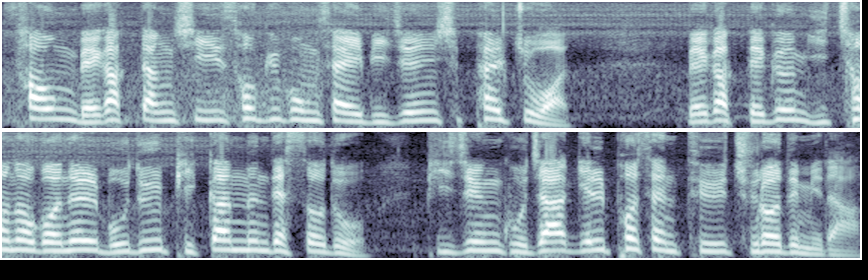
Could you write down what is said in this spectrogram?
사옥 매각 당시 석유공사의 빚은 18조 원, 매각 대금 2천억 원을 모두 빚 갚는 데 써도 빚은 고작 1% 줄어듭니다.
